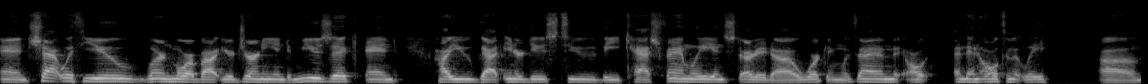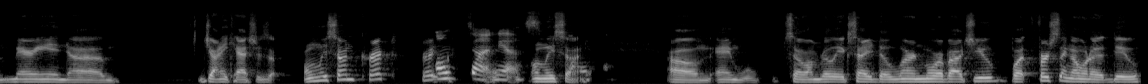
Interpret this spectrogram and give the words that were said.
and chat with you, learn more about your journey into music and how you got introduced to the Cash family and started uh, working with them, and then ultimately um, marrying um, Johnny Cash's only son, correct? Right? Only son, yes. Only son. Um, and so I'm really excited to learn more about you. But first thing I want to do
